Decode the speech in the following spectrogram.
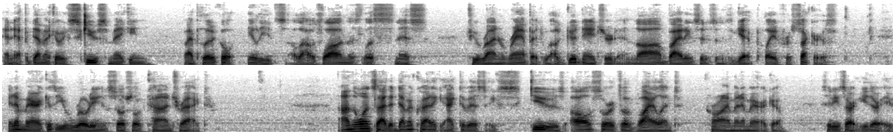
an epidemic of excuse making by political elites allows lawlessness to run rampant while good natured and law abiding citizens get played for suckers in America's eroding social contract. On the one side, the Democratic activists excuse all sorts of violent crime in America Cities are either a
